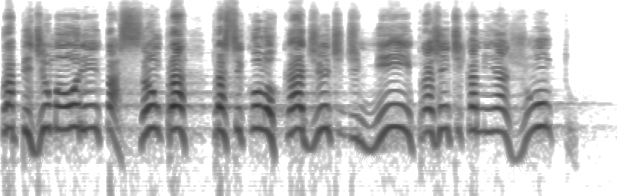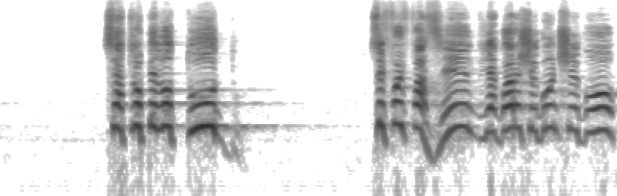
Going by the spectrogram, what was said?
para pedir uma orientação, para se colocar diante de mim, para a gente caminhar junto. Você atropelou tudo. Você foi fazendo e agora chegou onde chegou.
